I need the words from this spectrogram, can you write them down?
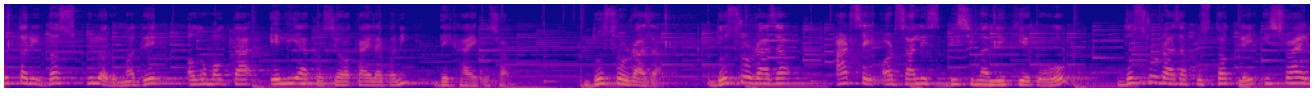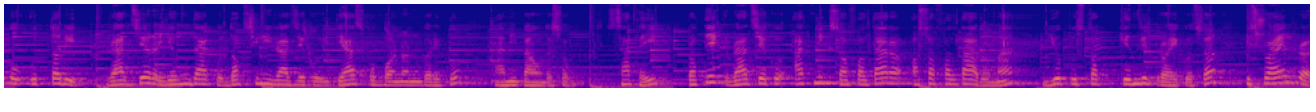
उत्तरी दस कुलहरूमध्ये अगमौक्ता एलियाको सेवाकाईलाई पनि देखाएको छ। दोस्रो राजा। दोस्रो राजा आठ सय अडचालिस बिसीमा लेखिएको हो। दोस्रो राजा पुस्तकले इसरायलको उत्तरी राज्य र यहुदाको दक्षिणी राज्यको इतिहासको वर्णन गरेको हामी पाउँदछौँ। साथै प्रत्येक राज्यको आत्मिक सफलता र असफलताहरूमा यो पुस्तक केन्द्रित रहेको छ इसरायल र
